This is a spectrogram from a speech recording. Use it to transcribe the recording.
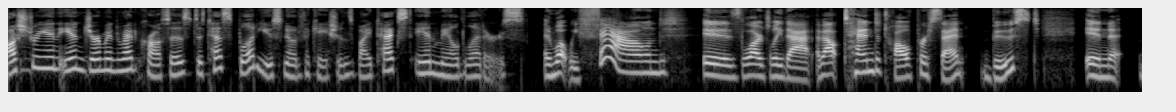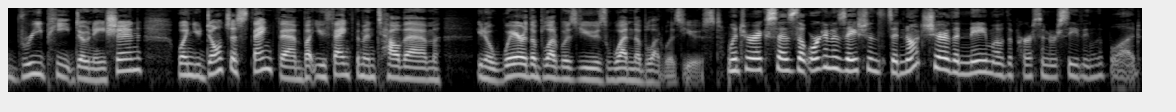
Austrian and German Red Crosses to test blood use notifications by text and mailed letters. And what we found is largely that about 10 to 12% boost in repeat donation when you don't just thank them, but you thank them and tell them you know, where the blood was used, when the blood was used. Winterich says the organizations did not share the name of the person receiving the blood.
